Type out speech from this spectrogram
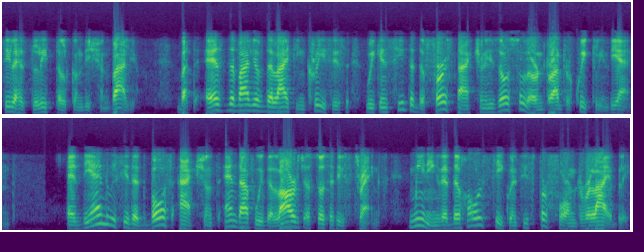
still has little conditioned value. But as the value of the light increases, we can see that the first action is also learned rather quickly in the end. At the end, we see that both actions end up with a large associative strength, meaning that the whole sequence is performed reliably.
